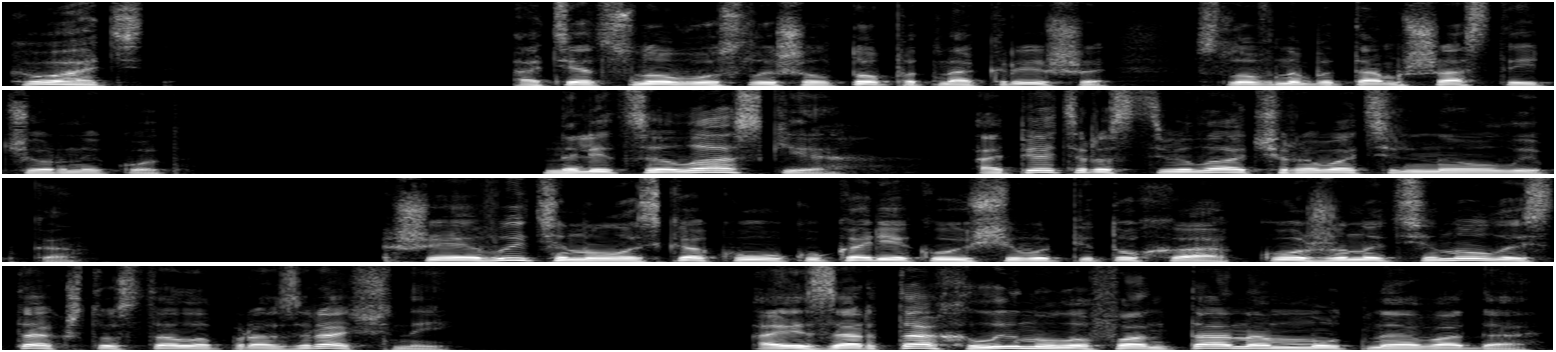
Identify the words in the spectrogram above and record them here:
«Хватит!» Отец снова услышал топот на крыше, словно бы там шастает черный кот. На лице Ласки опять расцвела очаровательная улыбка. Шея вытянулась, как у кукарекающего петуха, кожа натянулась так, что стала прозрачной, а изо рта хлынула фонтаном мутная вода.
